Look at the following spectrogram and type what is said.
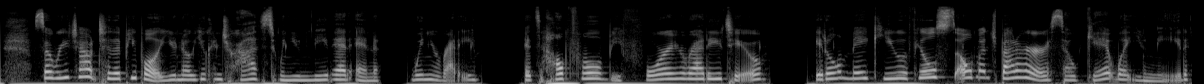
so reach out to the people you know you can trust when you need it and when you're ready. It's helpful before you're ready, too. It'll make you feel so much better. So get what you need,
